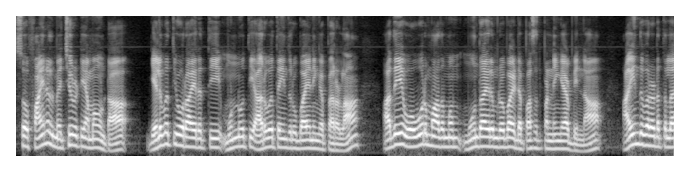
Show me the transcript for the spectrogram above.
ஸோ ஃபைனல் மெச்சூரிட்டி அமௌண்ட்டாக எழுபத்தி ஓராயிரத்தி முந்நூற்றி அறுபத்தைந்து ரூபாய் நீங்கள் பெறலாம். அதே ஒவ்வொரு மாதமும் மூன்றாயிரம் ரூபாய் டெபாசிட் பண்ணீங்க அப்படின்னா ஐந்து வருடத்தில்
